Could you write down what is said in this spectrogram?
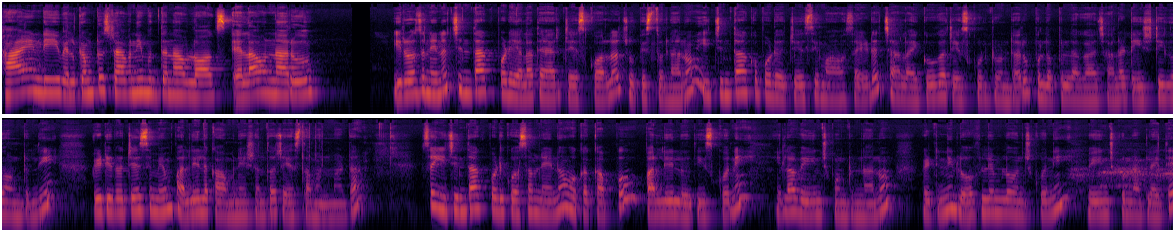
హాయ్ అండి welcome to Sravani Muddana vlogs. ఎలా ఉన్నారు? ఈరోజు నేను చింతాకు పొడి ఎలా తయారు చేసుకోవాలో చూపిస్తున్నాను. ఈ చింతాకు పొడి వచ్చేసి మా సైడ్ చాలా ఎక్కువగా చేసుకుంటూ ఉంటారు. పుల్ల పుల్లగా చాలా టేస్టీగా ఉంటుంది. వీటిని వచ్చేసి మేము పల్లీల కాంబినేషన్తో చేస్తామన్నమాట. సో ఈ చింతాకు పొడి కోసం నేను ఒక కప్పు పల్లీలు తీసుకొని ఇలా వేయించుకుంటున్నాను. వీటిని లో ఫ్లేమ్లో ఉంచుకొని వేయించుకున్నట్లయితే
